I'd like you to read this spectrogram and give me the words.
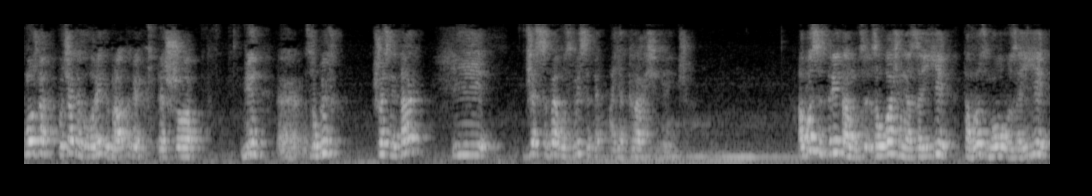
можна почати говорити братові, е, що він е, зробив щось не так і вже себе возвисити, а я краще за інших. Або сестрі там зауваження за її там, розмову, за її,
